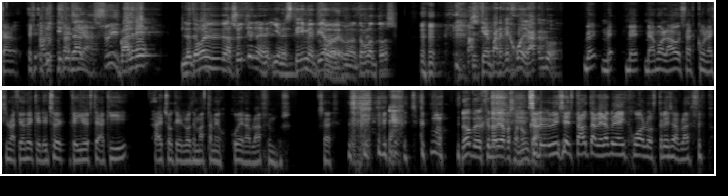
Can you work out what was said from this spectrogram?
Claro, es, es Ah, literal, mía. la Switch. ¿Vale? Lo tengo en la Switch y en- y en Steam, me pido, bueno, tengo los dos. es que me parece juegazo. Me, me- ha molado, ¿sabes? Como la insinuación de que el hecho de que yo esté aquí ha hecho que los demás también jueguen a Blasphemous. ¿Sabes? Es No, pero es que no había pasado nunca. Si no hubiese estado, también habríais jugado los tres a Blasphemous.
